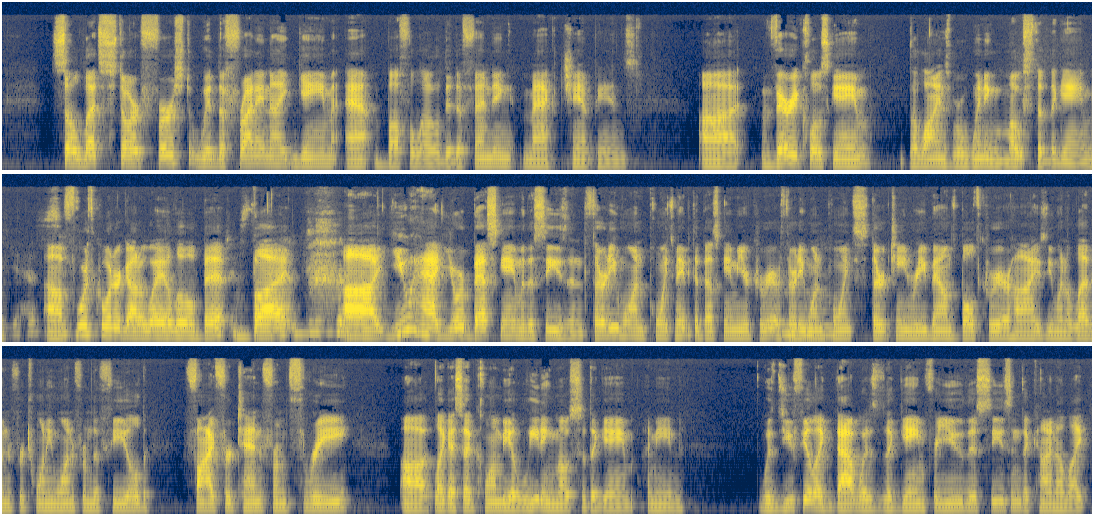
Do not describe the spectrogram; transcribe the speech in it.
so let's start first with the Friday night game at Buffalo, the defending MAC champions. Uh, very close game. The Lions were winning most of the game. yes. Uh, fourth quarter got away a little bit, but uh, you had your best game of the season 31 points, maybe the best game of your career. 31 Mhm. points, 13 rebounds, both career highs. You went 11 for 21 from the field, 5 for 10 from three. Uh, like I said, Columbia leading most of the game. I mean, would you feel like that was the game for you this season to kind of like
